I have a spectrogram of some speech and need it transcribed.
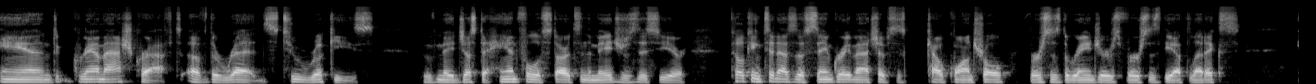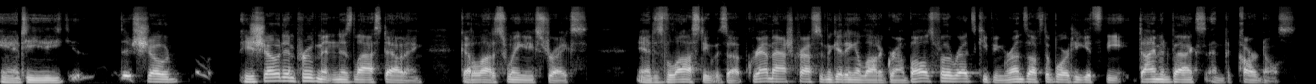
and Graham Ashcraft of the Reds, two rookies who've made just a handful of starts in the majors this year. Pilkington has those same great matchups as Cal Quantrill versus the Rangers versus the Athletics, and he showed he showed improvement in his last outing. Got a lot of swinging strikes, and his velocity was up. Graham Ashcraft's been getting a lot of ground balls for the Reds, keeping runs off the board. He gets the Diamondbacks and the Cardinals.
